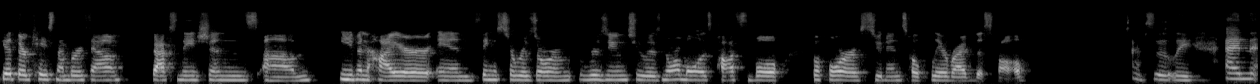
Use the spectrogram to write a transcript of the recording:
get their case numbers down, vaccinations um, even higher, and things to resume, resume to as normal as possible before our students hopefully arrive this fall. Absolutely. And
